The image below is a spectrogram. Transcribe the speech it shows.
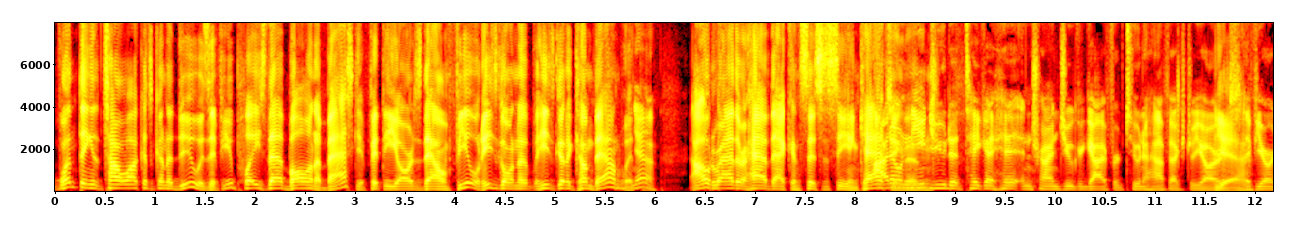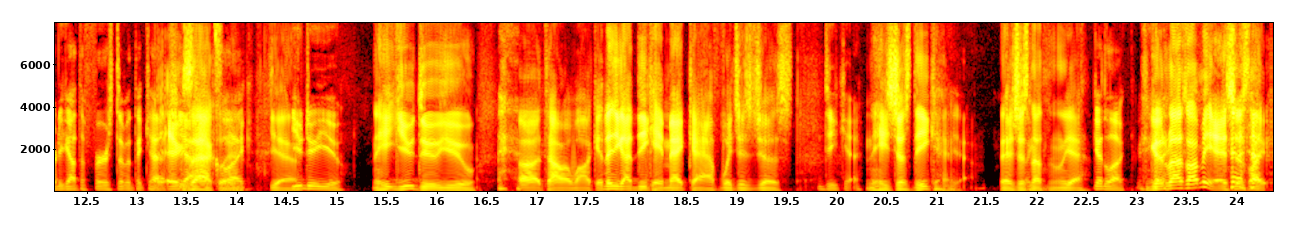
one thing that Tyler Lockett's going to do is if you place that ball in a basket 50 yards downfield, he's going to he's going to come down with Yeah. it. I would rather have that consistency in catching. I don't than- need you to take a hit and try and juke a guy for two and a half extra yards. Yeah. If you already got the first with the catch. Yeah, Exactly. like Yeah, you do you, He, you do you, uh, Tyler Lockett. Then you got DK Metcalf, which is just DK. he's just DK. Yeah. There's just nothing. Yeah. Good luck. Good. Luck. That's what I mean. It's just like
